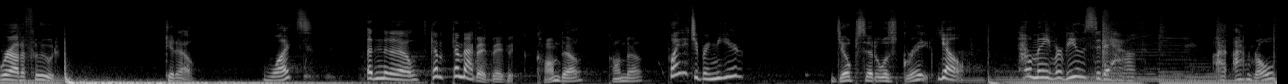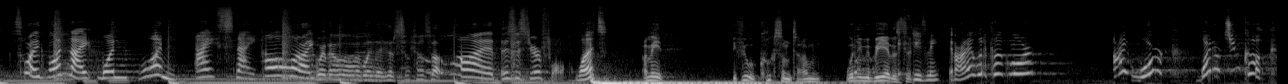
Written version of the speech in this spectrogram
We're out of food. Get out. what? Uh, no, no, no. Come, come back. babe, babe, babe, calm down. Calm down. Why did you bring me here? Yelp said it was great. Yo, how many reviews did it have? I, I don't know. It's like one night, one, one nice night. Oh, my Wait, wait, wait, wait, wait, stop. God. This is your fault. What? I mean, if you would cook sometime, wouldn't even be in this. Excuse me. If I would cook more, I work. Why don't you cook?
